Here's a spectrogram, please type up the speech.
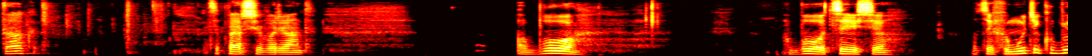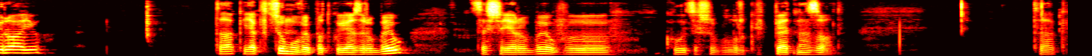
Так. Це перший варіант. Або, або оцей ось, оцей хомутик убираю. Так, як в цьому випадку я зробив. Це ще я робив, е, коли це ще було років 5 назад. Так.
